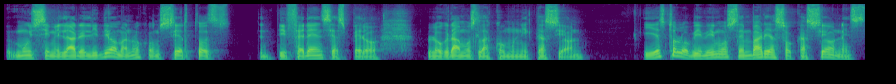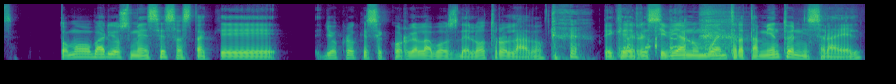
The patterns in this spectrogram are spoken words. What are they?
muy similar el idioma, ¿no? Con ciertas diferencias, pero logramos la comunicación. Y esto lo vivimos en varias ocasiones. Tomó varios meses hasta que yo creo que se corrió la voz del otro lado de que recibían un buen tratamiento en Israel.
